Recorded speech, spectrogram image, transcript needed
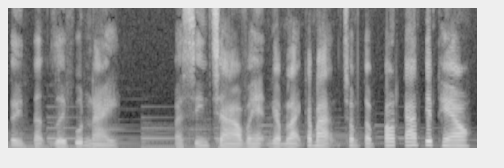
đến tận giây phút này. Và xin chào và hẹn gặp lại các bạn trong tập podcast tiếp theo.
